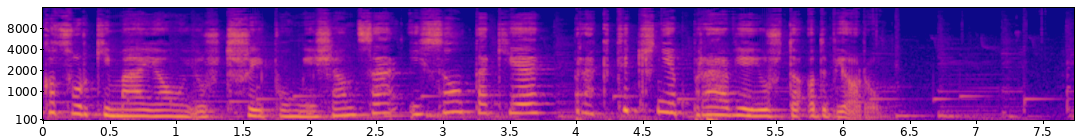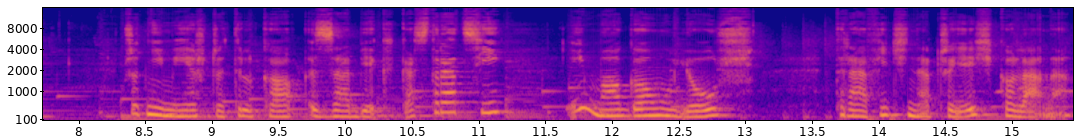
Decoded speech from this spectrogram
Kocurki mają już 3,5 miesiąca i są takie praktycznie prawie już do odbioru. Przed nimi jeszcze tylko zabieg kastracji i mogą już trafić na czyjeś kolana.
